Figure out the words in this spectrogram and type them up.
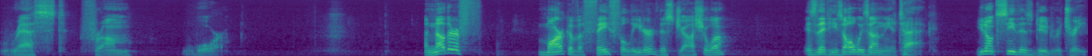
rest from war. Another f- mark of a faithful leader, this Joshua, is that he's always on the attack. You don't see this dude retreat.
